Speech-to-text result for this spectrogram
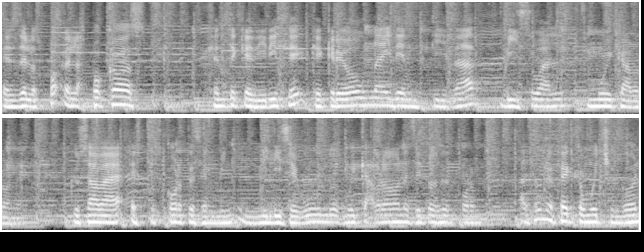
es de, los po- de las pocas gente que dirige que creó una identidad visual muy cabrona. Que usaba estos cortes en, mi- en milisegundos muy cabrones y entonces por hacer un efecto muy chingón.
